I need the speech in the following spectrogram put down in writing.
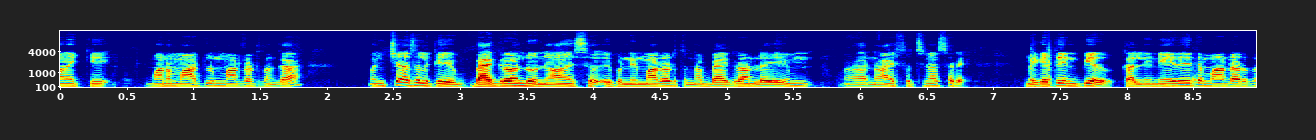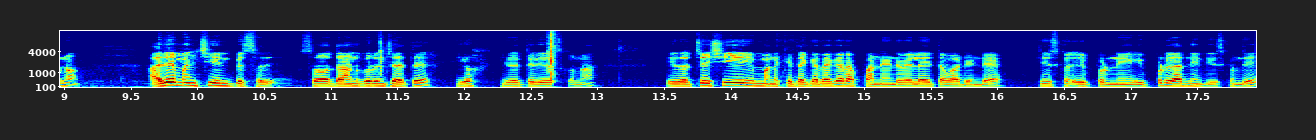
మనకి మన మాటలు మాట్లాడుతాక మంచి అసలుకి బ్యాక్గ్రౌండ్ నాయిస్ ఇప్పుడు నేను మాట్లాడుతున్నా బ్యాక్గ్రౌండ్లో ఏం నాయిస్ వచ్చినా సరే మీకైతే వినిపించదు కానీ నేను ఏదైతే మాట్లాడుతున్నా అదే మంచి వినిపిస్తుంది సో దాని గురించి అయితే అయ్యో ఇదైతే తీసుకున్నా. ఇది వచ్చేసి మనకి దగ్గర దగ్గర పన్నెండు వేలు అయితే పడిండే. తీసుకు ఇప్పుడు నేను ఇప్పుడు కాదు నేను తీసుకుంది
